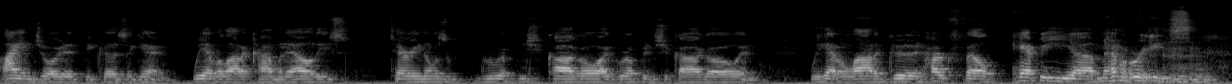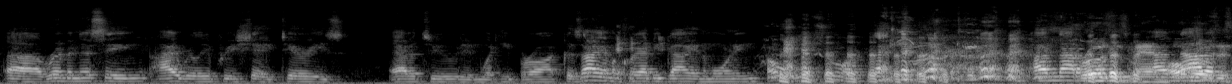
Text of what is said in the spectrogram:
I enjoyed it because, again, we have a lot of commonalities. Terry knows grew up in Chicago. I grew up in Chicago, and we had a lot of good, heartfelt, happy uh, memories, uh, reminiscing. I really appreciate Terry's attitude and what he brought because I am a crabby guy in the morning. oh, yes, you are. I'm not a roses, morning, man. I'm All not roses.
